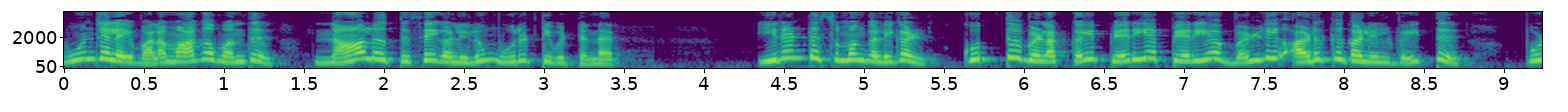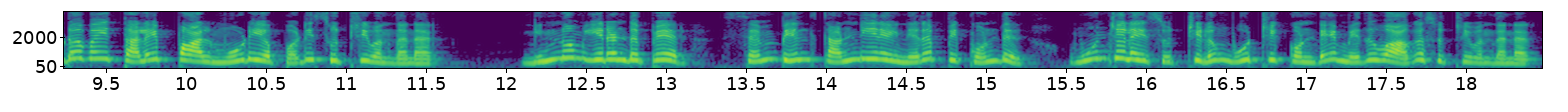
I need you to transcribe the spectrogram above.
ஊஞ்சலை வளமாக வந்து நாலு திசைகளிலும் உருட்டிவிட்டனர். இரண்டு சுமங்கலிகள் குத்து விளக்கை பெரிய பெரிய வெள்ளி அடுக்குகளில் வைத்து புடவை தலைப்பால் மூடியபடி சுற்றி வந்தனர். இன்னும் இரண்டு பேர் செம்பில் தண்ணீரை நிரப்பிக் கொண்டு ஊஞ்சலை சுற்றிலும் ஊற்றிக்கொண்டே மெதுவாக சுற்றி வந்தனர்.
